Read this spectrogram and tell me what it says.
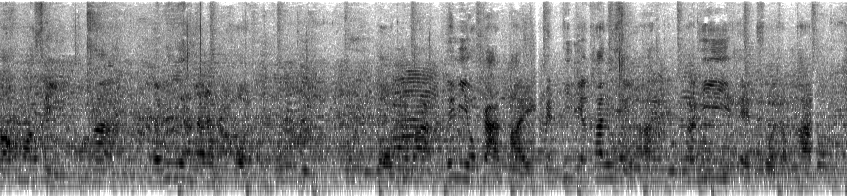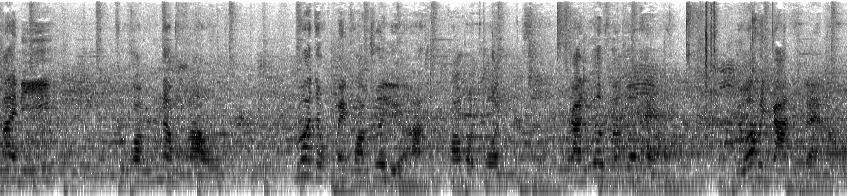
น้องๆม .4 ม .5 และเพื่อนๆม .6 ทุกคนผมได้มีโอกาสไปเป็นพี่เลี้ยงค่ายลูกเสือครั้งที่21ส่วนสำคัญค่ายนี้คือความเป็นผู้นำของเราไม่ว่าจะเป็นความช่วยเหลือ ความอดทน การเอื้อเฟื้อเผื่อแผ่หรือว่าเป็นการดูแลน้อง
